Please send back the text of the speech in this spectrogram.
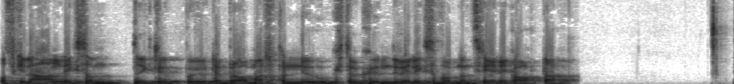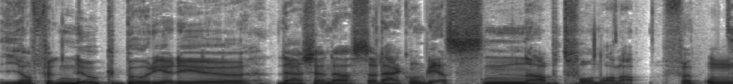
och skulle han liksom dykt upp och gjort en bra match på Nuke, då kunde vi liksom fått en tredje karta. Ja, för Nuke började ju, där kände jag så där kommer bli en snabb 2-0. För att Mm.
